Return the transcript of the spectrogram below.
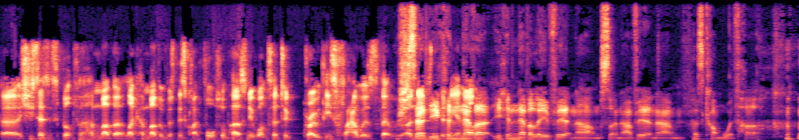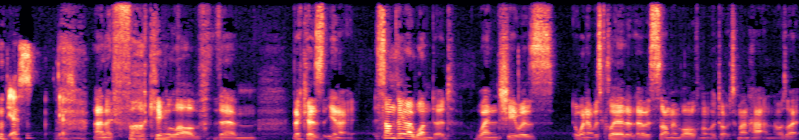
Uh, she says it's built for her mother. Like her mother was this quite forceful person who wants her to grow these flowers that She said you can Vietnam. never you can never leave Vietnam, so now Vietnam has come with her. Yes. Yes. and I fucking love them because, you know, something I wondered when she was when it was clear that there was some involvement with Doctor Manhattan, I was like,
